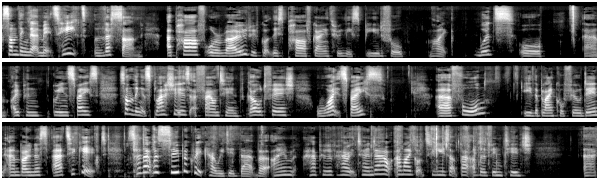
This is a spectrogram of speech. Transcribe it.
something that emits heat, the sun a path or a road. We've got this path going through this beautiful like woods or um, open green space, something that splashes, a fountain goldfish, white space, uh, form, either blank or filled in and bonus a ticket. So that was super quick how we did that, but I'm happy with how it turned out. And I got to use up that other vintage uh,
